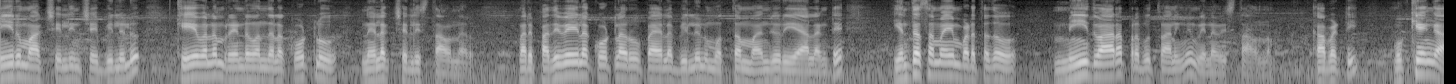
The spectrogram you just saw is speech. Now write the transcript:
మీరు మాకు చెల్లించే బిల్లులు కేవలం రెండు వందల కోట్లు నెలకు చెల్లిస్తూ ఉన్నారు. మరి పదివేల కోట్ల రూపాయల బిల్లులు మొత్తం మంజూరు చేయాలంటే ఎంత సమయం పడుతుందో మీ ద్వారా ప్రభుత్వానికి మేము వినవిస్తూ ఉన్నాం. కాబట్టి ముఖ్యంగా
